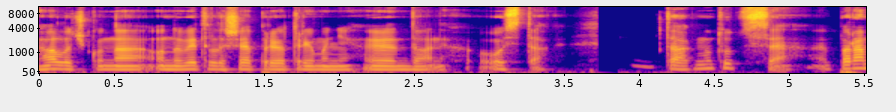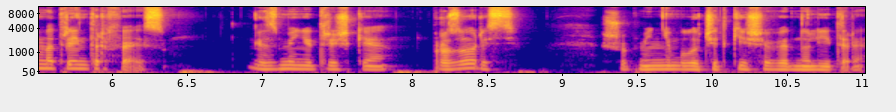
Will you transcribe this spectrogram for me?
галочку на оновити лише при отриманні даних. Ось так. Так, ну тут все. Параметри інтерфейсу. Зміню трішки прозорість, щоб мені було чіткіше видно літери.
